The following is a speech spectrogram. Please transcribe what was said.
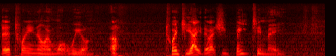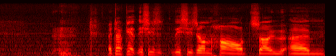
they're 29. What are we on? Oh, 28. They're actually beating me. I don't get this is this is on hard, so um,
